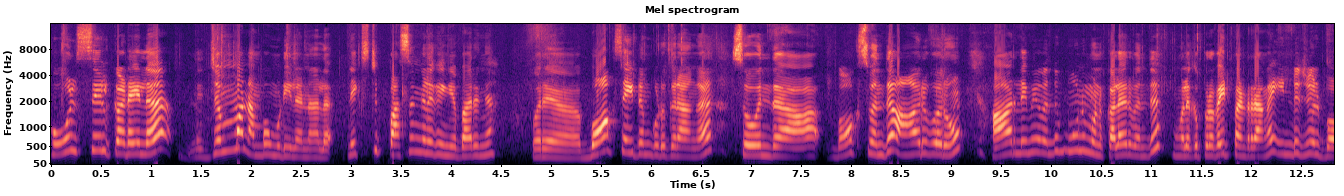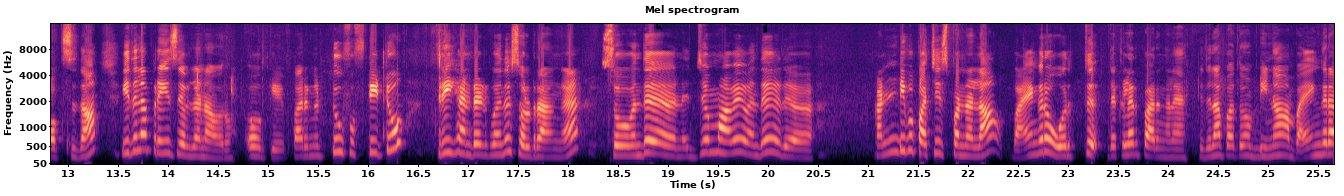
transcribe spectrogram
ஹோல்சேல் கடையில் நிஜமாக நம்ப முடியல என்னால். நெக்ஸ்ட் பசங்களுக்கு இங்கே பாருங்கள் ஒரு பாக்ஸ் ஐட்டம் கொடுக்குறாங்க. ஸோ இந்த பாக்ஸ் வந்து ஆறு வரும். ஆறுலேயுமே வந்து மூணு மூணு கலர் வந்து உங்களுக்கு ப்ரொவைட் பண்ணுறாங்க இண்டிவிஜுவல் பாக்ஸ் தான். இதெல்லாம் ப்ரைஸ் எவ்வளோண்ணா வரும்? ஓகே பாருங்க டூ ஃபிஃப்டி டூ த்ரீ ஹண்ட்ரட்க்கு வந்து சொல்கிறாங்க ஸோ வந்து நிஜமாவே வந்து இது கண்டிப்பாக பர்ச்சேஸ் பண்ணலாம். பயங்கர ஒர்த்து இந்த கலர் பாருங்களேன். இதெல்லாம் பார்த்தோம் அப்படின்னா பயங்கர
